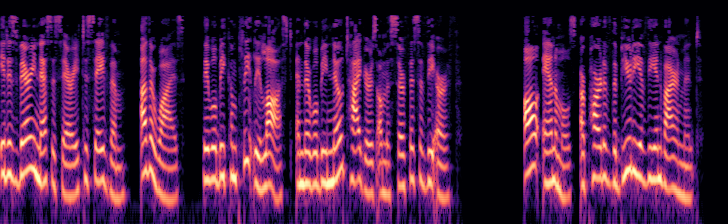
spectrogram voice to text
It is very necessary to save them, otherwise, they will be completely lost and there will be no tigers on the surface of the earth. All animals are part of the beauty of the environment.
